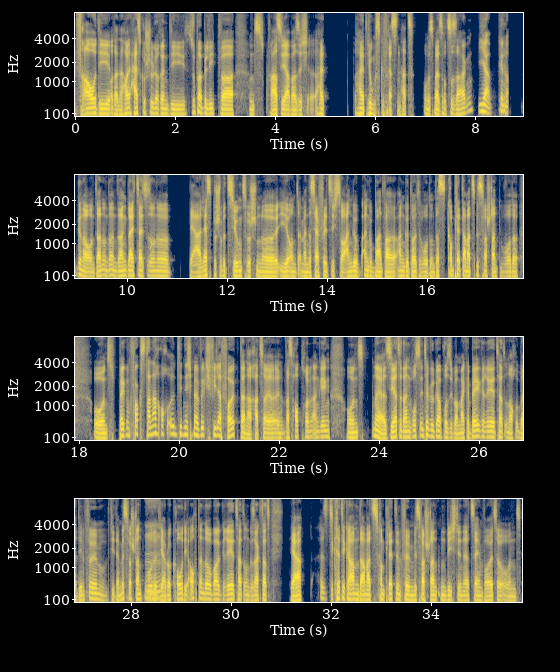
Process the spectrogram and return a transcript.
Frau, die oder eine Hi- Highschool-Schülerin, die super beliebt war und quasi aber sich halt halt Jungs gefressen hat, um es mal so zu sagen. Ja, genau. Genau, und dann und dann, dann gleichzeitig so eine ja, lesbische Beziehung zwischen äh, ihr und Amanda Seyfried sich so ange, angebahnt war, angedeutet wurde und das komplett damals missverstanden wurde. Und Megan Fox danach auch irgendwie nicht mehr wirklich viel Erfolg danach hatte, äh, was Haupträume anging. Und naja, sie hatte dann ein großes Interview gehabt, wo sie über Michael Bay geredet hat und auch über den Film, wie der missverstanden wurde. Mhm. Diablo Cody auch dann darüber geredet hat und gesagt hat, ja, also die Kritiker haben damals komplett den Film missverstanden, wie ich den erzählen wollte. Und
